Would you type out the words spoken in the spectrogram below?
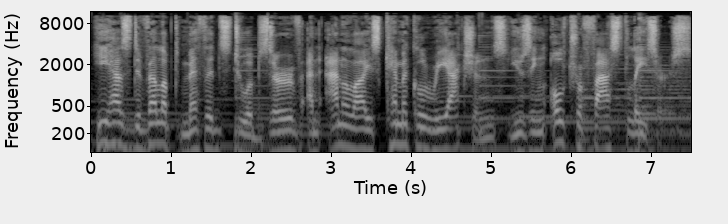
He has developed methods to observe and analyze chemical reactions using ultra-fast lasers.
